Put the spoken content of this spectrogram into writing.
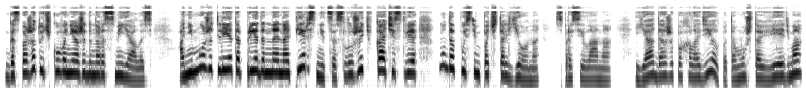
Госпожа Тучкова неожиданно рассмеялась. «А не может ли эта преданная наперсница служить в качестве, ну, допустим, почтальона?» — спросила она. Я даже похолодел, потому что ведьма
